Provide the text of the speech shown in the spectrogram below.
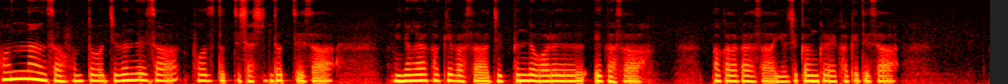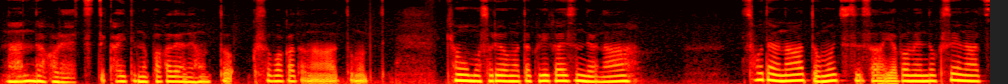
そんなんさ本当自分でさポーズ撮って写真撮ってさ見ながら描けばさ10分で終わる絵がさバカだからさ4時間くらいかけてさなんだこれっつって書いてんのバカだよねほんと。クソバカだなと思って。今日もそれをまた繰り返すんだよな。そうだよなって思いつつさやばめんどくせえなっつっ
